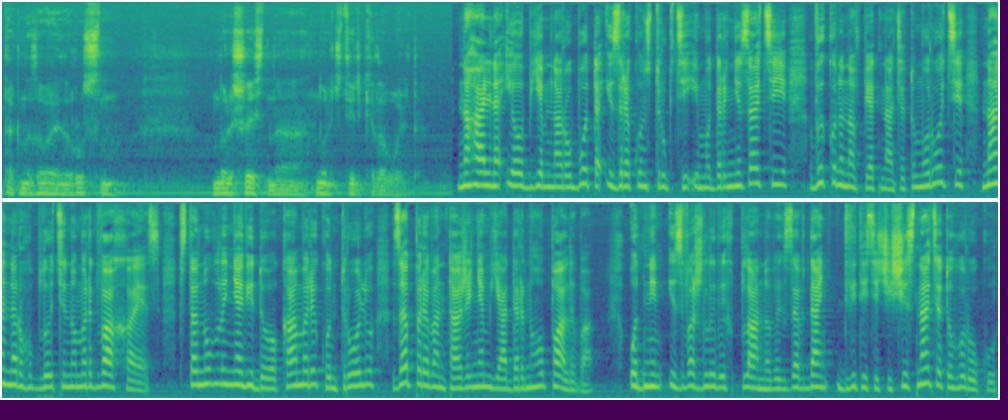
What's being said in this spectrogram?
так называемый РУСН 0,6 на 0,4 киловольта. Нагальна і об'ємна робота із реконструкції і модернізації виконана в 2015 році на енергоблоці номер 2 ХАЕС, встановлення відеокамери контролю за перевантаженням ядерного палива. Одним із важливих планових завдань 2016 року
